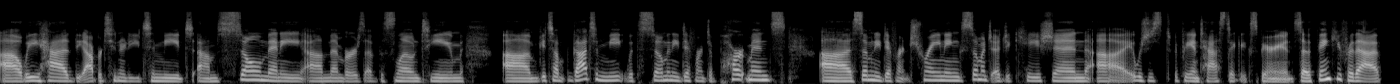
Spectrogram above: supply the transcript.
Uh, we had the opportunity to meet um, so many uh, members of the Sloan team, um, get to, got to meet with so many different departments, uh, so many different trainings, so much education. Uh, it was just a fantastic experience. So thank you for that.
